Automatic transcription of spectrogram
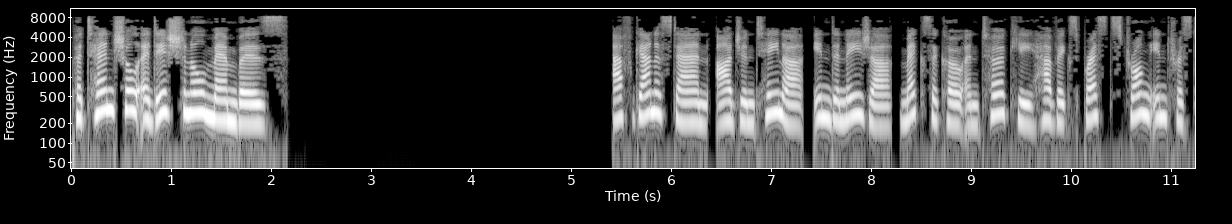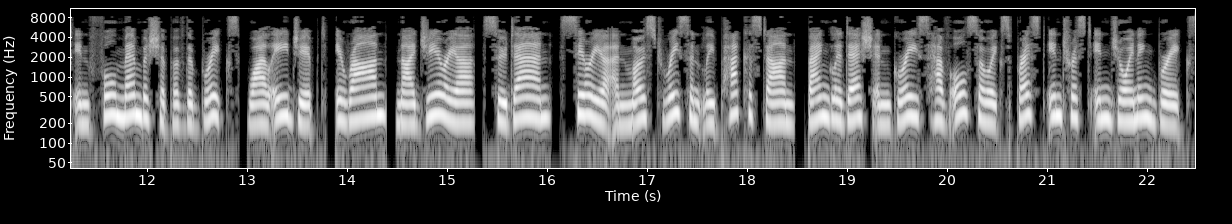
Potential additional members. Afghanistan, Argentina, Indonesia, Mexico and Turkey have expressed strong interest in full membership of the BRICS, while Egypt, Iran, Nigeria, Sudan, Syria and most recently Pakistan, Bangladesh and Greece have also expressed interest in joining BRICS.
